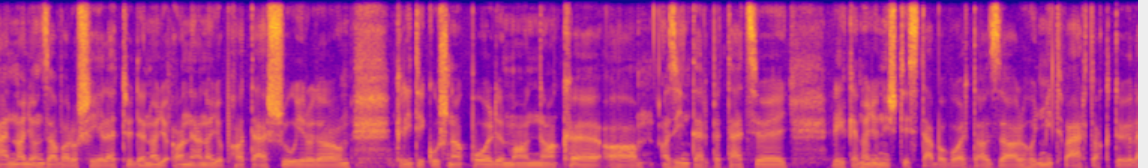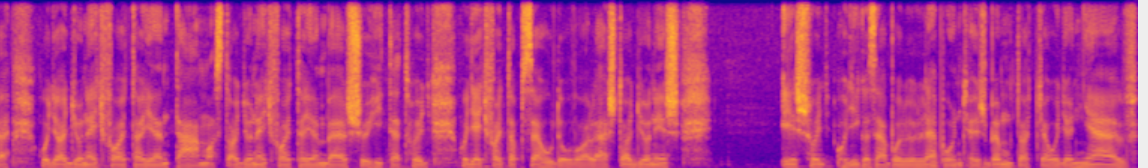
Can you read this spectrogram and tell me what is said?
hát nagyon zavaros életű, de nagy, annál nagyobb hatású irodalom kritikusnak, Paul de Mannak a, az interpretációja, hogy Rilke nagyon is tisztában volt azzal, hogy mit vártak tőle, hogy adjon egyfajta ilyen támaszt, adjon egyfajta ilyen belső hitet, hogy, hogy egyfajta pseudo vallást adjon, és, és hogy, hogy igazából ő lebontja és bemutatja, hogy a nyelv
